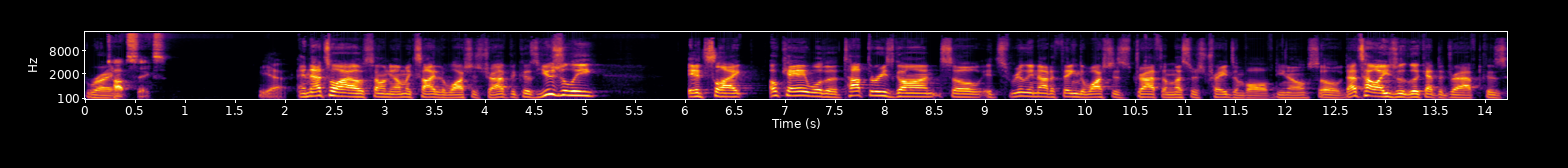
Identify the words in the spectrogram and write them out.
right. top six. Yeah. And that's why I was telling you, I'm excited to watch this draft because usually it's like okay, well, the top three is gone. So it's really not a thing to watch this draft unless there's trades involved, you know? So that's how I usually look at the draft because,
